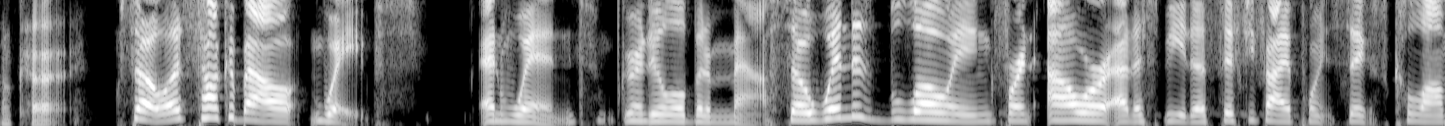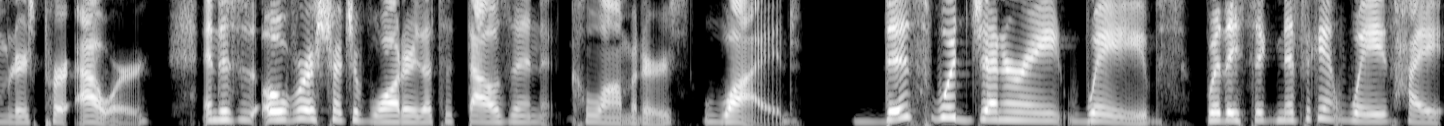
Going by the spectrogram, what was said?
Okay. So let's talk about waves and wind. We're going to do a little bit of math. So, wind is blowing for an hour at a speed of 55.6 kilometers per hour. And this is over a stretch of water that's a thousand kilometers wide. This would generate waves with a significant wave height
